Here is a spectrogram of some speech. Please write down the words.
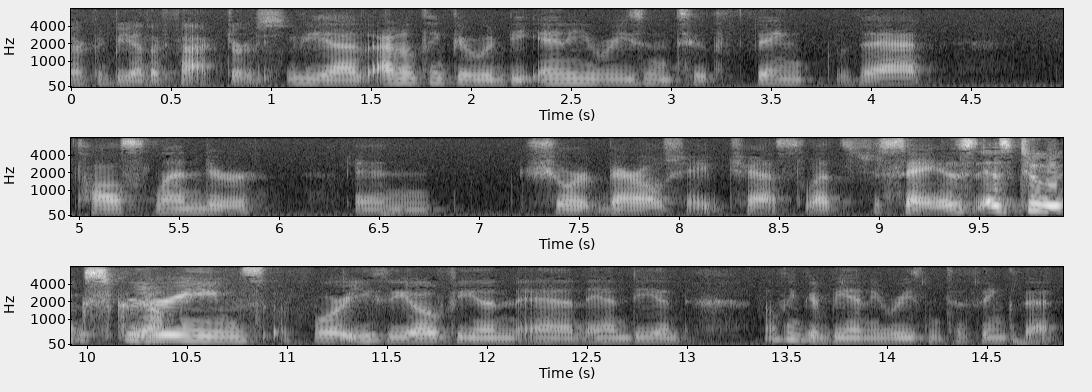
there could be other factors. Yeah, I don't think there would be any reason to think that tall, slender, and short barrel shaped chest, let's just say, as, as two extremes yeah. for Ethiopian and Andean, I don't think there'd be any reason to think that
